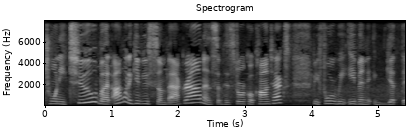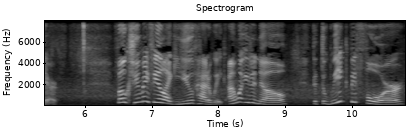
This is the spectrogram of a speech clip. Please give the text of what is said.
22, but I'm going to give you some background and some historical context before we even get there. Folks, you may feel like you've had a week. I want you to know that the week before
